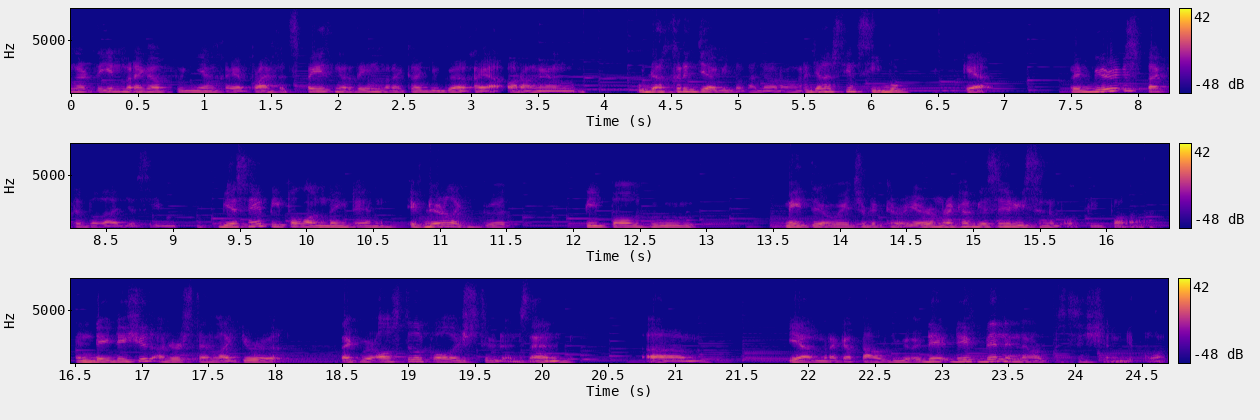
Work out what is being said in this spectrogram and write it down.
ngertiin mereka punya kayak private space ngertiin mereka juga kayak orang yang udah kerja gitu kan. Orang kerja pasti sibuk. Kayak be respectable aja sih. Biasanya people on LinkedIn if they're like good people who made their way through the career mereka biasanya reasonable people. And they, they should understand like you're like we're all still college students and um, ya mereka tahu juga. They, they've been in our position gitu. Loh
